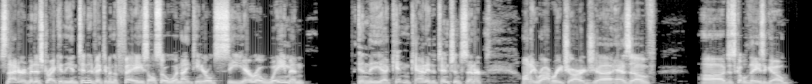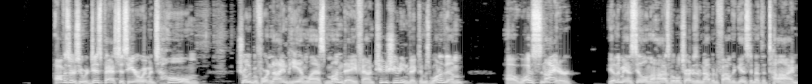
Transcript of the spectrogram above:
Snyder admitted striking the intended victim in the face. Also, a 19-year-old Sierra Wayman in the uh, Kenton County Detention Center on a robbery charge uh, as of uh, just a couple of days ago. Officers who were dispatched to Sierra Wayman's home shortly before 9 p.m. last Monday found two shooting victims. One of them uh, was Snyder. The other man still in the hospital. Charges have not been filed against him at the time.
